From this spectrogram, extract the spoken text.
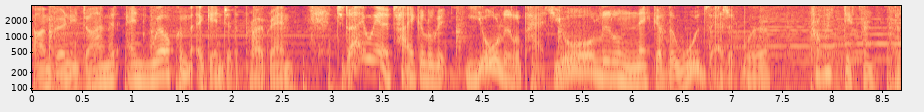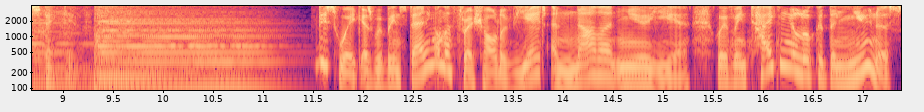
I'm Bernie Dymet, and welcome again to the program. Today we're going to take a look at your little patch, your little neck of the woods, as it were, from a different perspective. This week, as we've been standing on the threshold of yet another new year, we've been taking a look at the newness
